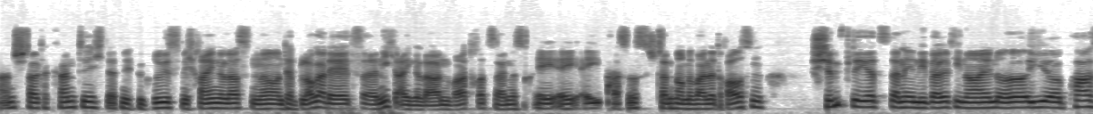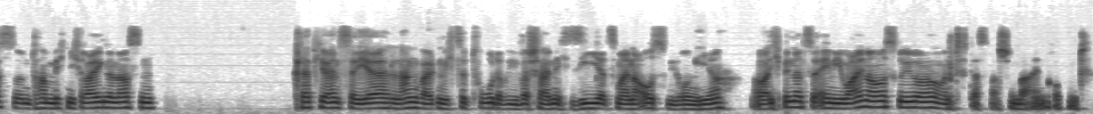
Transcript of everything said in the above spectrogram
Veranstalter kannte ich, der hat mich begrüßt, mich reingelassen. Ne? Und der Blogger, der jetzt äh, nicht eingeladen war, trotz seines AAA-Passes, stand noch eine Weile draußen, schimpfte jetzt dann in die Welt hinein, äh, hier Pass und haben mich nicht reingelassen. Clap Your Hands yeah, langweilt mich zu Tode, wie wahrscheinlich Sie jetzt meine Ausführung hier. Aber ich bin dann zu Amy Winehouse rüber und das war schon beeindruckend.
